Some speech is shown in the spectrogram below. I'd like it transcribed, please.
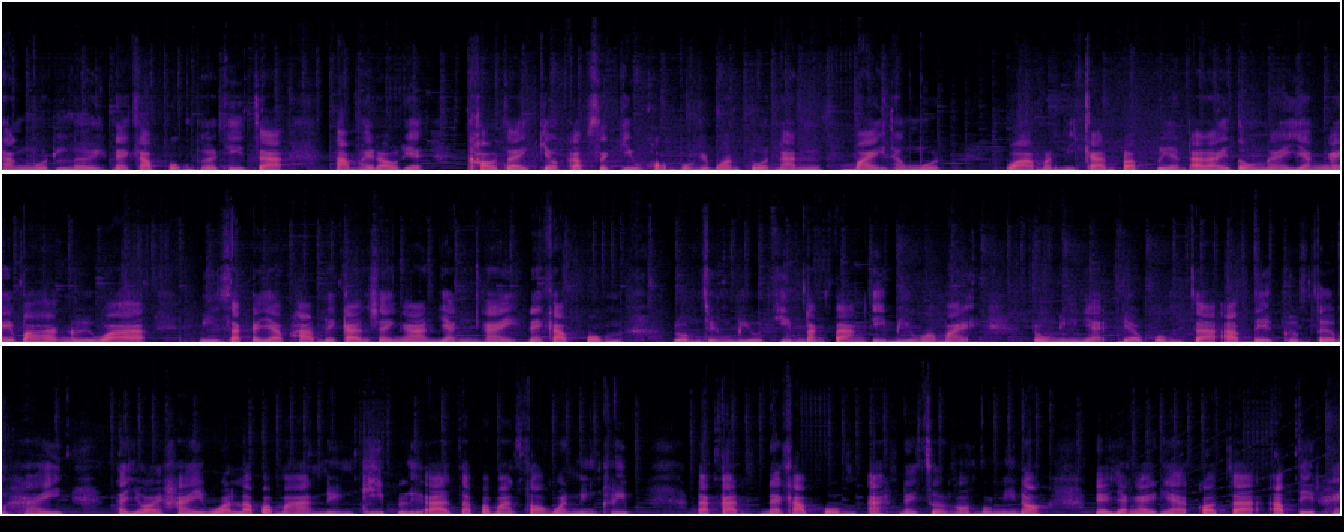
ทั้งหมดเลยนะครับผมเพื่อที่จะทำให้เราเนี่ยเข้าใจเกี่ยวกับสกิลของโปเกมอนตัวนั้นใหม่ทั้งหมด ว่ามันมีการปรับเปลี่ยนอะไรตรงไหนยังไงบ้าง หรือว่ามีศักยภาพในการใช้งานยังไงนะครับผมรวมถึงบิวทีมต่างๆ ที่บิวมาใหม่ ตรงนี้เนี่ยเดี๋ยวผมจะอัปเดตเพิ่มเติมให้ทยอยให้วันละประมาณ 1 คลิป หรืออาจจะประมาณ 2 วัน 1 คลิป ละกันนะครับผมอะในส่วนของตรงนี้เนาะเดี๋ยวยังไงเนี่ยก็จะอัปเดตให้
